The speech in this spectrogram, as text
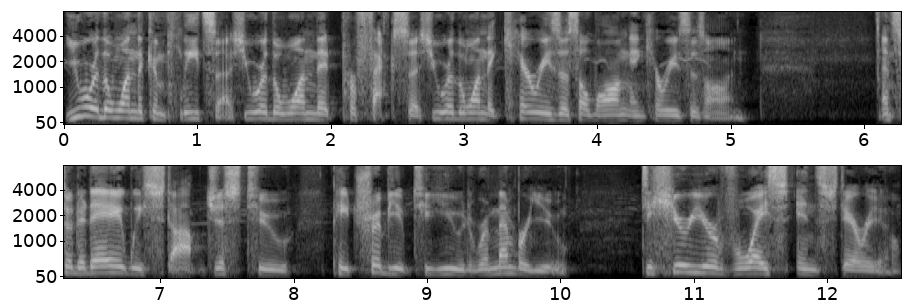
You are the one that completes us. You are the one that perfects us. You are the one that carries us along and carries us on. And so today we stop just to pay tribute to you, to remember you, to hear your voice in stereo.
